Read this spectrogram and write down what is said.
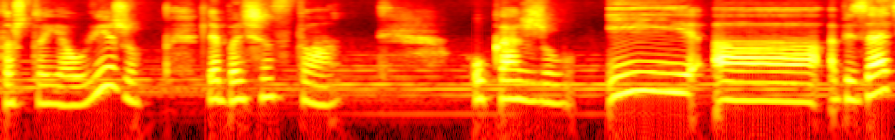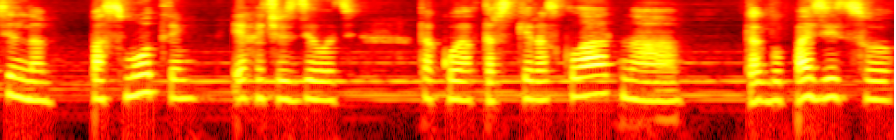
то, что я увижу, для большинства укажу. И а, обязательно посмотрим, я хочу сделать такой авторский расклад на как бы позицию,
